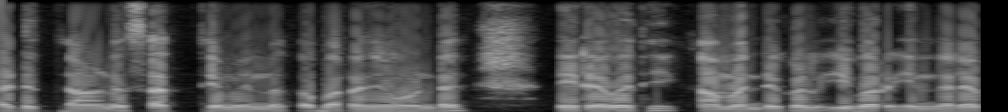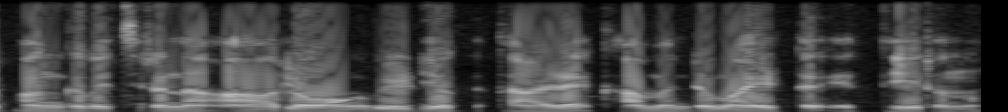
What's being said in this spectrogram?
അടുത്താണ് സത്യം എന്നൊക്കെ പറഞ്ഞുകൊണ്ട് നിരവധി കമന്റുകൾ ഇവർ ഇന്നലെ പങ്കുവച്ചിരുന്ന ആ ലോങ് വീഡിയോക്ക് താഴെ കമന്റുമായിട്ട് എത്തിയിരുന്നു.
